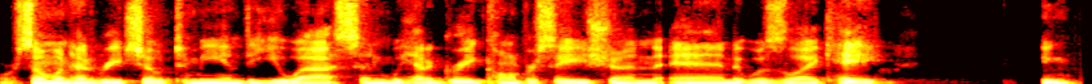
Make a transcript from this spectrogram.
or someone had reached out to me in the US and we had a great conversation and it was like, hey, in-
